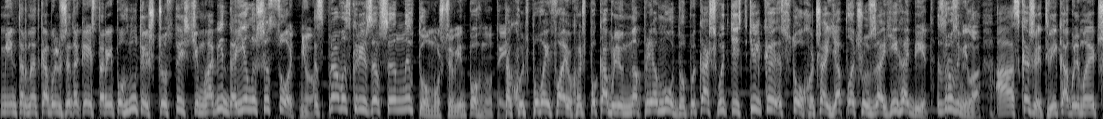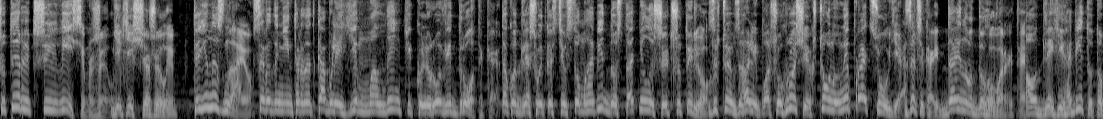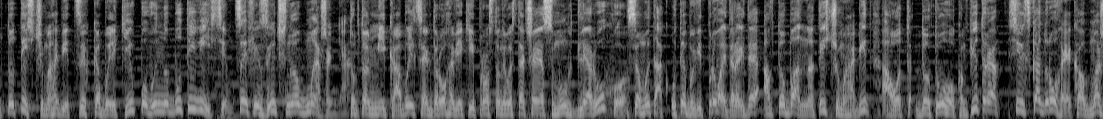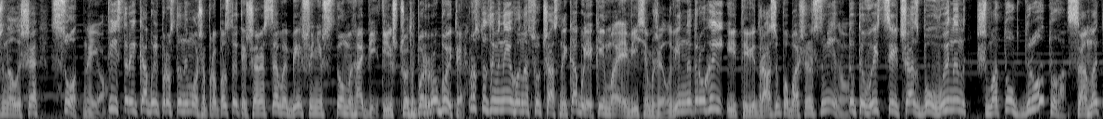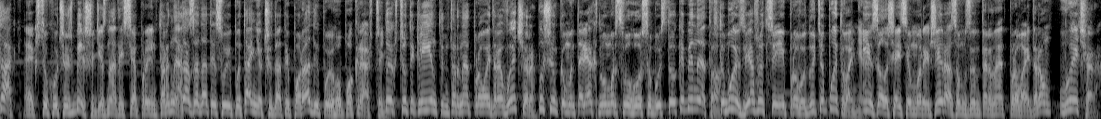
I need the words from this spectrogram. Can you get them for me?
Мій інтернет-кабель вже такий старий погнутий, що з тисячі мегабіт дає лише сотню. Справа, скоріш за все, не в тому, що він погнутий. Так хоч по Wi-Fi, хоч по кабелю напряму до ПК швидкість тільки 100, хоча я плачу за гігабіт. Зрозуміло. А скажи, твій кабель має 4 чи 8 жил? Які ще жили? Та я не знаю. Всередині інтернет-кабеля є маленькі кольорові дротики. Так от для швидкості в 100 мегабіт достатньо лише 4. За що я взагалі плачу гроші, якщо воно не працює? Зачекай, дай ну договорити. А от для гігабіту, тобто 1000 мегабіт, цих кабельків повинно бути 8. Це фізичне обмеження. Тобто мій кабель це як дорога, в якій просто не вистачає смуг для руху. Саме так, у тебе від провайдера йде автобан на 1000 мегабіт, а от до того комп'ютера сільська дорога, яка обмежена лише сотнею. Твій старий кабель просто не може пропустити через себе більше ніж 100 мегабіт. І що тепер робити? Просто заміни його на сучасний кабель, який має 8 жил. Він недорогий, і ти відразу побачиш зміну. Тобто весь цей час був винен шматок дроту? Саме так. А якщо хочеш більше дізнатися про інтернет та задати свої питання чи дати поради по його покращенню, то якщо ти клієнт інтернет-провайдера вечір, пиши в коментарях номер свого особистого кабінету. З тобою зв'яжуться і проведуть опитування. І залишайся в мережі разом з інтернет-провайдером вечір.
